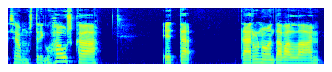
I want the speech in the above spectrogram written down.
se on musta niinku hauskaa, että tämä runo on tavallaan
